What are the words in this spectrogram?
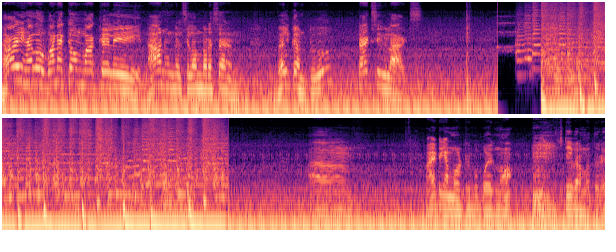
ஹாய் ஹலோ வணக்கம் மக்களே. நான் உங்கள் Silambarasan. Welcome to taxi vlogs ஞாயிற்றுக்கிழமை ஒரு ட்ரிப்பு போயிருந்தோம். ஸ்ரீபெரம்பத்தூர்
